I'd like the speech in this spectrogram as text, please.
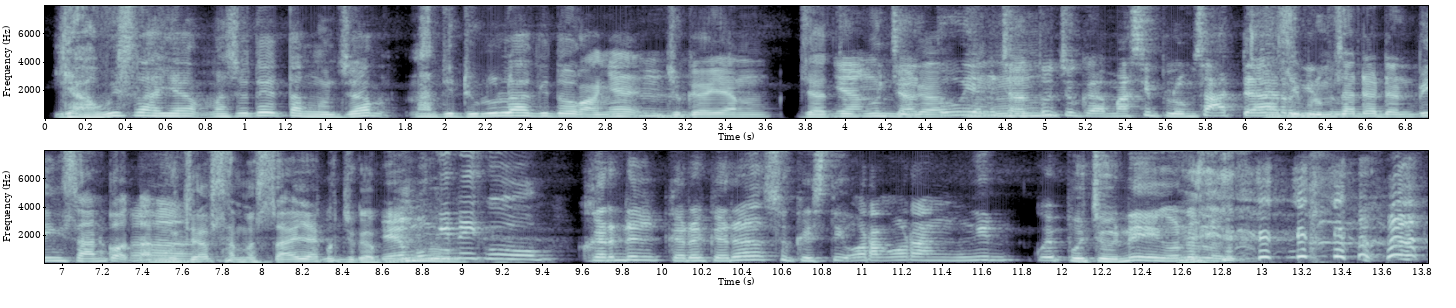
ya wis lah ya maksudnya tanggung jawab nanti dulu lah gitu orangnya Hmm. juga yang jatuh yang pun juga jatuh, yang mm, jatuh juga masih belum sadar. masih belum gitu. sadar dan pingsan kok tanggung Ah. jawab sama saya aku juga Ya bingung mungkin iku gara- gara-gara sugesti orang-orang mungkin kue bojone ngono lho.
